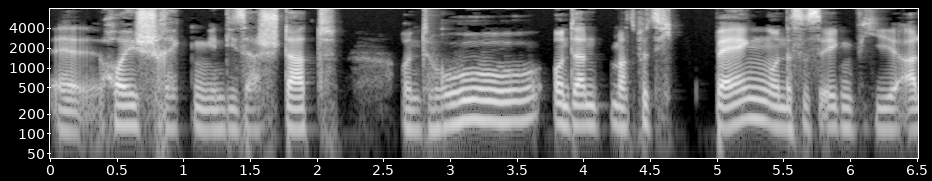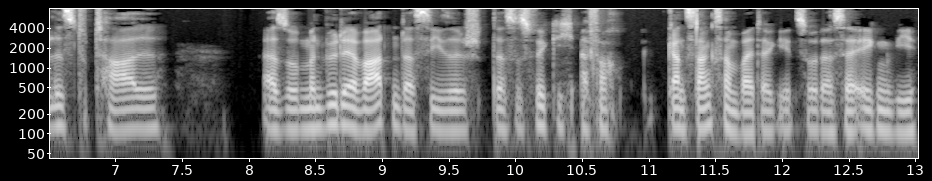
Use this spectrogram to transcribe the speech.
äh, Heuschrecken in dieser Stadt und oh, und dann macht es plötzlich Bang und es ist irgendwie alles total. Also man würde erwarten, dass diese, dass es wirklich einfach ganz langsam weitergeht, so dass er irgendwie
